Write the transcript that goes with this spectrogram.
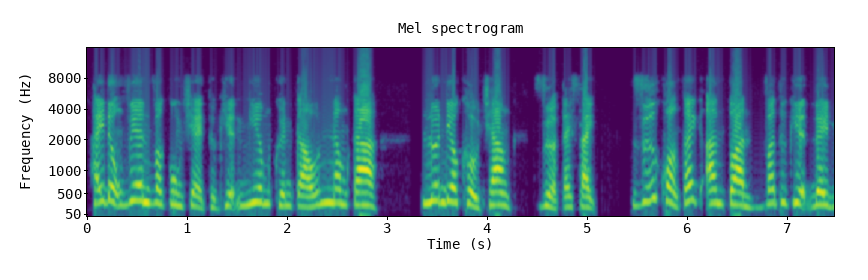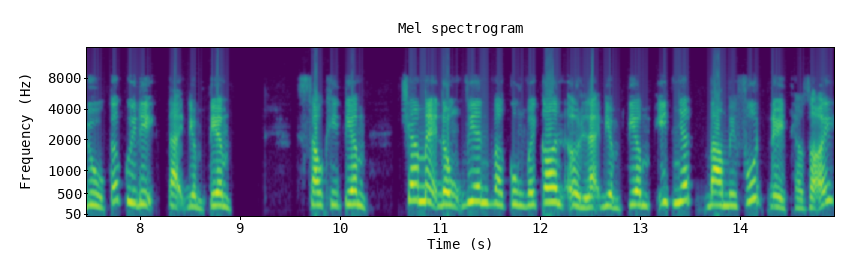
hãy động viên và cùng trẻ thực hiện nghiêm khuyến cáo 5K, luôn đeo khẩu trang, rửa tay sạch, giữ khoảng cách an toàn và thực hiện đầy đủ các quy định tại điểm tiêm. Sau khi tiêm, cha mẹ động viên và cùng với con ở lại điểm tiêm ít nhất 30 phút để theo dõi,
